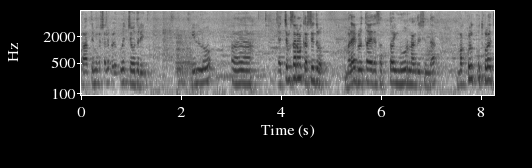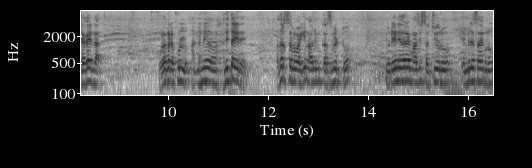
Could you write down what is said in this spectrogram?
ಪ್ರಾಥಮಿಕ ಶಾಲೆ ಬೆಳಕುಳಿ ಚೌಧರಿ. ಇಲ್ಲೂ ಎಚ್ ಎಂ ಸರ್ ಕರೆಸಿದ್ರು. ಮಳೆ ಬೀಳ್ತಾ ಇದೆ ಸತ್ತವಾಗಿ ಮೂರು ನಾಲ್ಕು ದಿವಸದಿಂದ. ಮಕ್ಕಳಿಗೆ ಕೂತ್ಕೊಳ್ಳೋ ಜಾಗ ಇಲ್ಲ. ಒಳಗಡೆ ಫುಲ್ ಹನಿ ಹನಿತಾ ಇದೆ. ಅದರ ಸಲುವಾಗಿ ನಾವು ನಿಮ್ಗೆ ಕರೆಸ್ಬಿಟ್ಟು ಇವರೇನಿದ್ದಾರೆ ಮಾಜಿ ಸಚಿವರು ಎಂ ಎಲ್ ಎ ಸಾಹೇಬರು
